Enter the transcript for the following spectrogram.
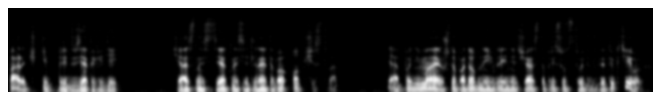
парочки предвзятых идей. В частности, относительно этого общества. Я понимаю, что подобные явления часто присутствуют в детективах.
